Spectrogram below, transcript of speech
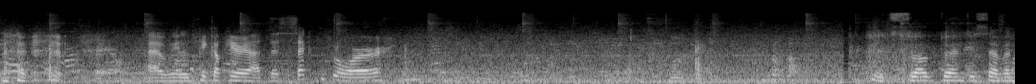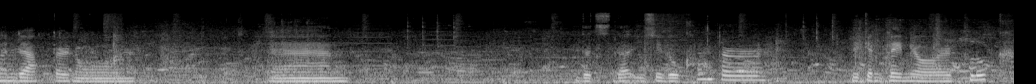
I will pick up here at the second floor. It's 12.27 in the afternoon. And that's the EasyGo counter. You can claim your Klook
